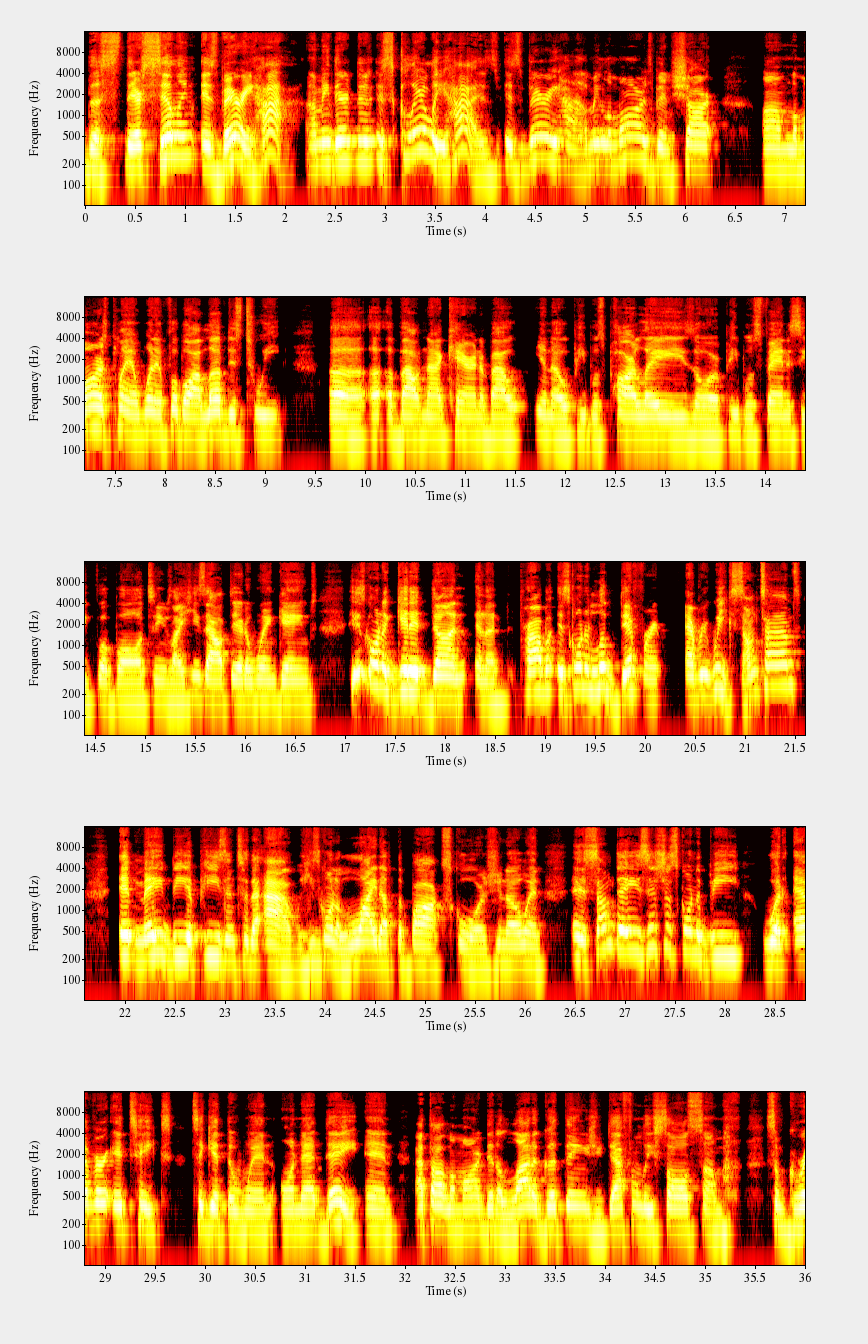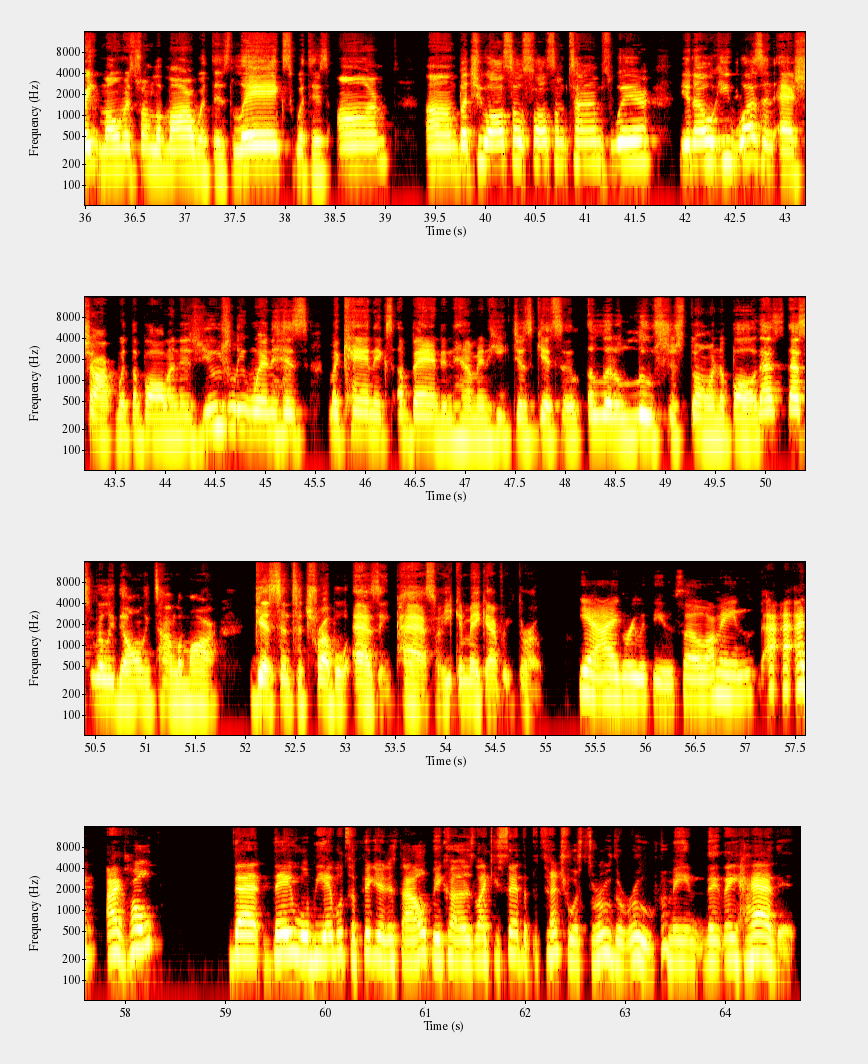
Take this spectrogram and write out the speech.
the their ceiling is very high. I mean, there it's clearly high. It's, it's very high. I mean, Lamar's been sharp. Um, Lamar's playing winning football. I love this tweet uh, about not caring about you know people's parlays or people's fantasy football teams. Like he's out there to win games. He's going to get it done and a probably. It's going to look different every week. Sometimes it may be appeasing to the eye. He's going to light up the box scores, you know, and and some days it's just going to be whatever it takes to get the win on that day. And I thought Lamar did a lot of good things. You definitely saw some some great moments from Lamar with his legs, with his arm. Um, but you also saw sometimes where you know he wasn't as sharp with the ball, and it's usually when his mechanics abandon him and he just gets a, a little loose just throwing the ball. That's that's really the only time Lamar gets into trouble as a passer. He can make every throw. Yeah, I agree with you. So I mean, I I, I hope that they will be able to figure this out because, like you said, the potential is through the roof. I mean, they they have it.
